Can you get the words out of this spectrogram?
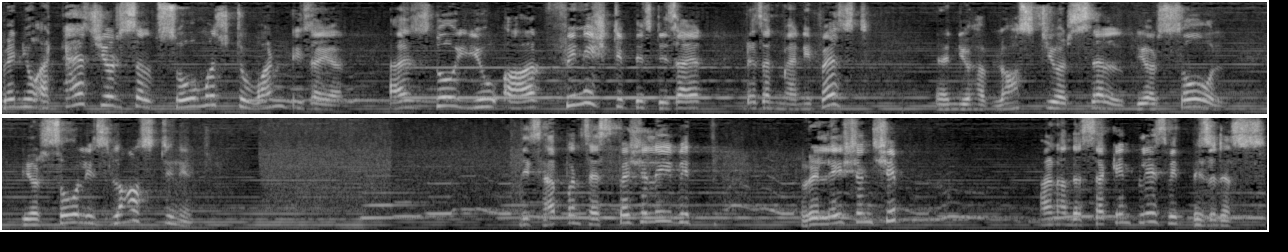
When you attach yourself so much to one desire, as though you are finished if this desire doesn't manifest, then you have lost yourself, your soul. Your soul is lost in it. This happens especially with relationship and on the second place with business.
